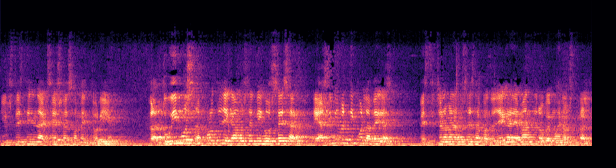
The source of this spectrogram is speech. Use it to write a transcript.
y ustedes tienen acceso a esa mentoría. La tuvimos, a pronto llegamos, él me dijo, César, eh, así el tipo en Las Vegas, me estrechó la mano César, cuando llegue a Diamante nos vemos en Australia.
